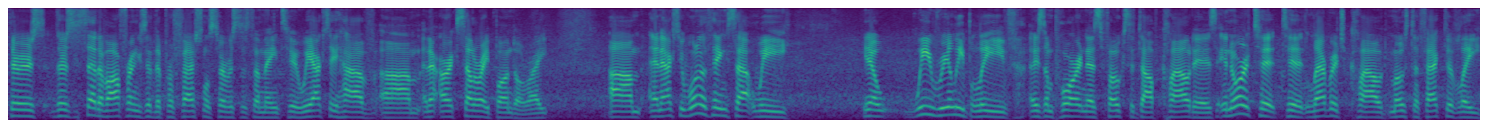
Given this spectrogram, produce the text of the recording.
there's, there's a set of offerings in the professional services domain too. We actually have um, an, our Accelerate bundle, right? Um, and actually one of the things that we, you know, we really believe is important as folks adopt cloud is, in order to, to leverage cloud most effectively,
